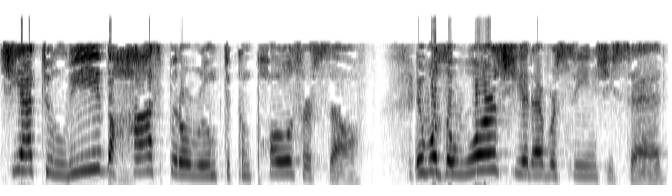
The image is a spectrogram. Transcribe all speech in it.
she had to leave the hospital room to compose herself. It was the worst she had ever seen, she said.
